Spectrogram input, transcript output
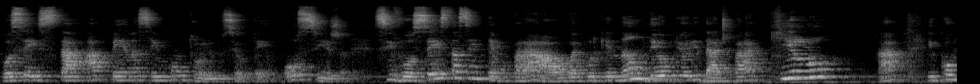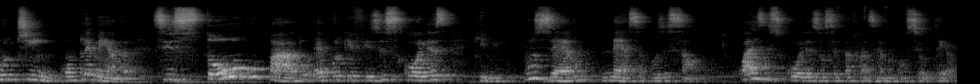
você está apenas sem controle do seu tempo. Ou seja, se você está sem tempo para algo, é porque não deu prioridade para aquilo Tá? E como Tim complementa, se estou ocupado é porque fiz escolhas que me puseram nessa posição. Quais escolhas você está fazendo com o seu tempo?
